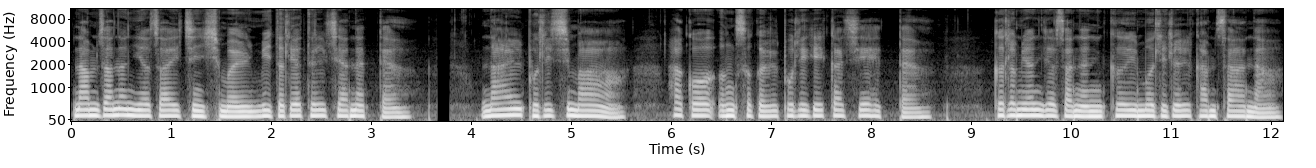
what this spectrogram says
남자는 여자의 진심을 믿으려 들지 않았다. 날 버리지 마 하고 응석을 부리기까지 했다. 그러면 여자는 그의 머리를 감싸 안아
